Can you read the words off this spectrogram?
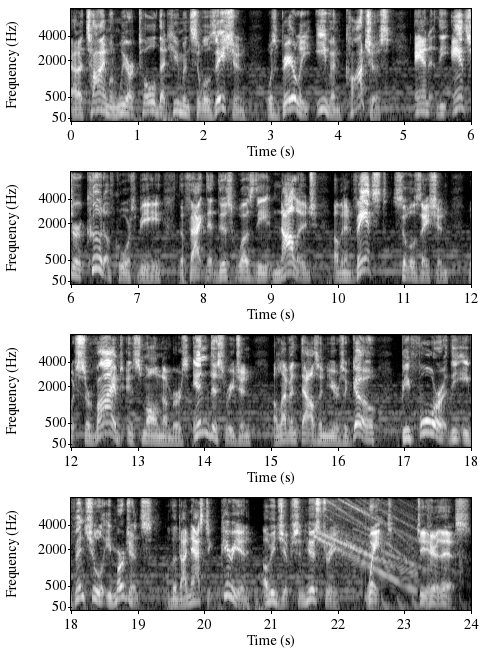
at a time when we are told that human civilization was barely even conscious? And the answer could, of course, be the fact that this was the knowledge of an advanced civilization which survived in small numbers in this region 11,000 years ago before the eventual emergence of the dynastic period of Egyptian history. Wait till you hear this.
